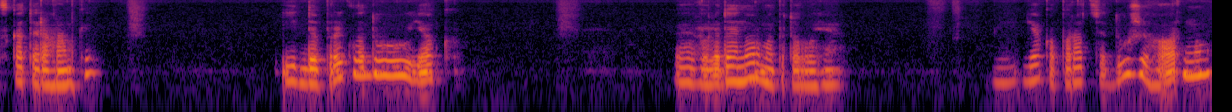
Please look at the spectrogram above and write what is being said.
з катерограмки. І для прикладу, як е, виглядає норма патологія. Як апарат це дуже гарно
